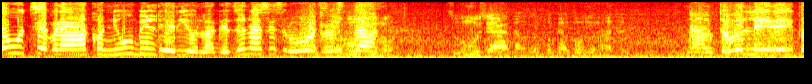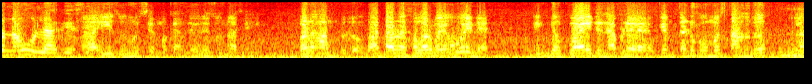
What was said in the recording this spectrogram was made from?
એવું જ છે પણ આખો ન્યુ બિલ્ડ એરિયો લાગે. જો રોડ રસ્તા. જૂનું છે આ ગામ મકાન બહુ જૂના છે. ના ધવલ નહીં રહી તો નવું લાગે છે. હા એ જૂનું છે મકાન જોઈએ જૂના છે પણ આમ વાતાવરણ સવારમાં એવું હોય ને એકદમ ક્વાઇટ અને આપણે કેમ તડકો મસ્ત આવતો એટલે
